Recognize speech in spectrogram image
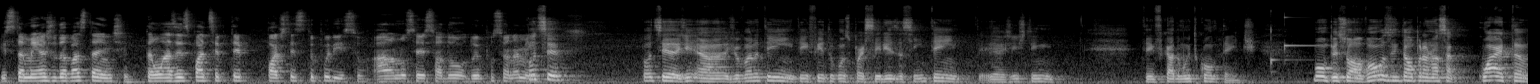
Isso também ajuda bastante. Então, às vezes, pode, ser ter, pode ter sido por isso, a não ser só do, do impulsionamento. Pode ser. Pode ser. A, a Giovana tem, tem feito algumas parcerias assim, tem, a gente tem, tem ficado muito contente. Bom, pessoal, vamos então para a nossa quarta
